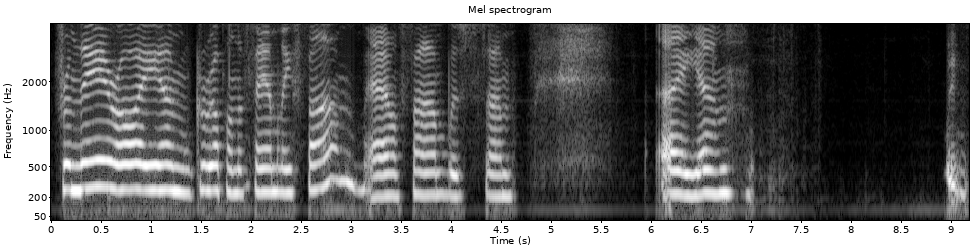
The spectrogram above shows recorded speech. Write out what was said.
from there, I um, grew up on the family farm. Our farm was um, a um, we,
